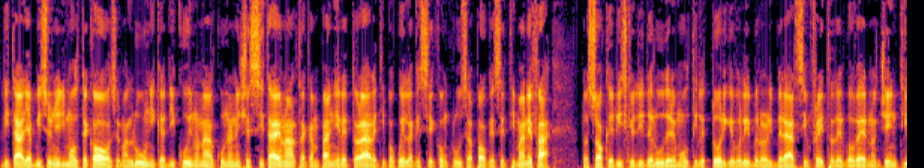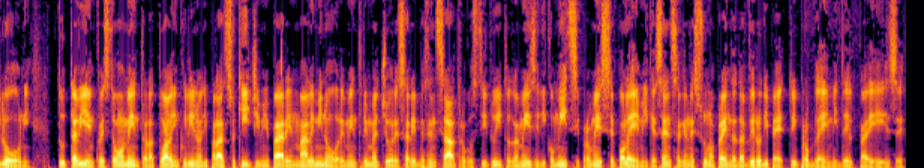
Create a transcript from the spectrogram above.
L'Italia ha bisogno di molte cose, ma l'unica di cui non ha alcuna necessità è un'altra campagna elettorale tipo quella che si è conclusa poche settimane fa. Lo so che rischio di deludere molti lettori che vorrebbero liberarsi in fretta del governo Gentiloni, Tuttavia, in questo momento l'attuale inquilino di Palazzo Chigi mi pare il male minore, mentre il maggiore sarebbe senz'altro costituito da mesi di comizi, promesse polemiche, senza che nessuno prenda davvero di petto i problemi del paese.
